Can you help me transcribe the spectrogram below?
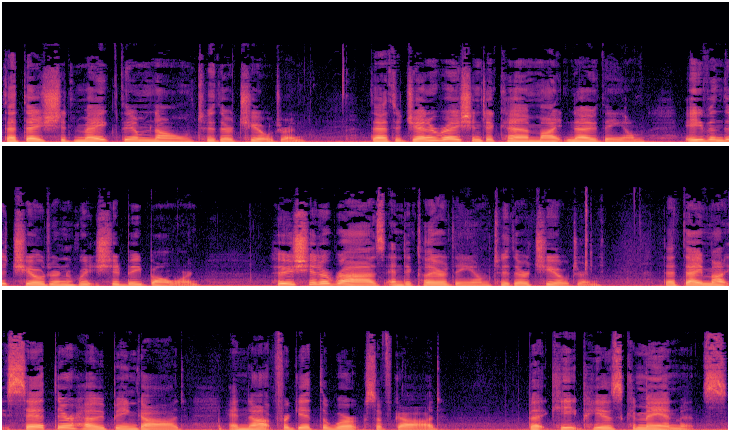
that they should make them known to their children, that the generation to come might know them, even the children which should be born, who should arise and declare them to their children, that they might set their hope in God, and not forget the works of God but keep his commandments,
